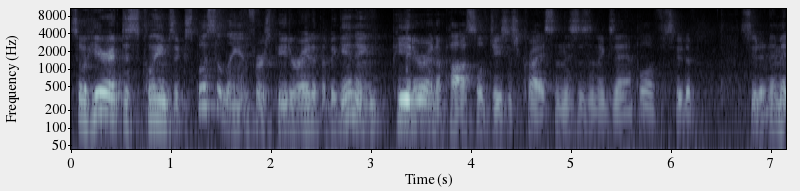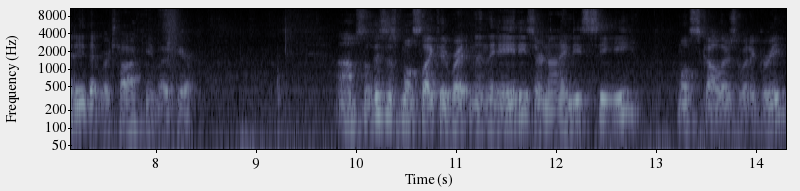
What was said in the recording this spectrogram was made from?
so here it disclaims explicitly in 1 Peter, right at the beginning, Peter, an apostle of Jesus Christ, and this is an example of pseudonymity that we're talking about here. Um, so this is most likely written in the 80s or 90s CE. Most scholars would agree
